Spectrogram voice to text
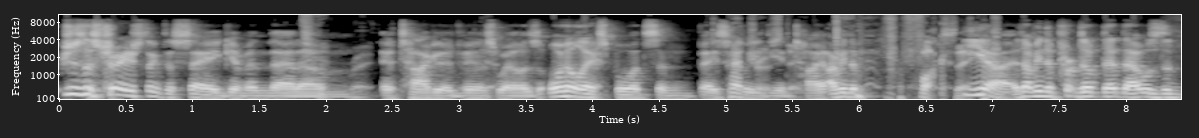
Which is a strange thing to say, given that um, Right. it targeted Venezuela's oil exports and basically Petro the entire. I mean, the For fuck's sake. yeah, I mean the, pr- that that was the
